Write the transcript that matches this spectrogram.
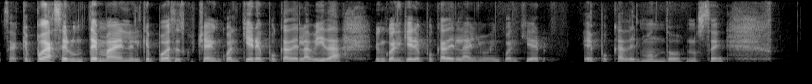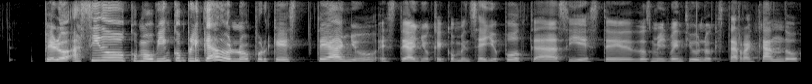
o sea, que pueda ser un tema en el que puedas escuchar en cualquier época de la vida, en cualquier época del año, en cualquier época del mundo, no sé. Pero ha sido como bien complicado, ¿no? Porque este año, este año que comencé yo podcast y este 2021 que está arrancando,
